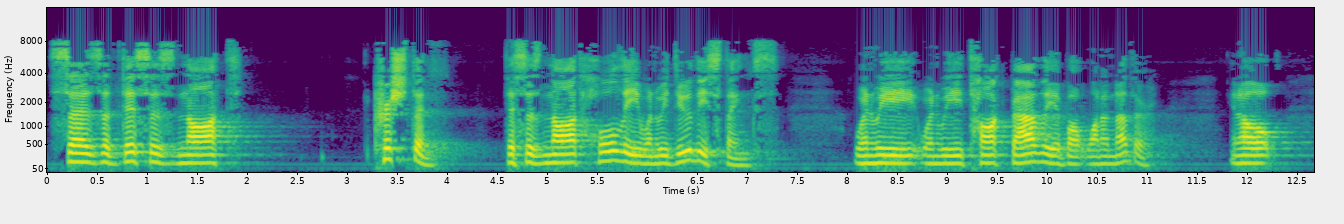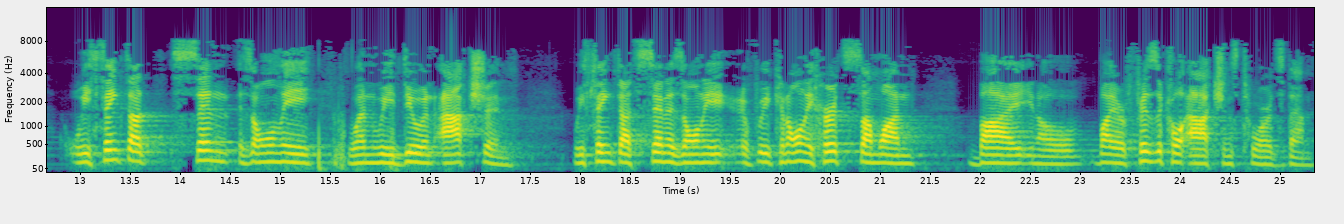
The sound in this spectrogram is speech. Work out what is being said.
says that this is not Christian. This is not holy when we do these things. When we, when we talk badly about one another. You know, we think that sin is only when we do an action. We think that sin is only, if we can only hurt someone by, you know, by our physical actions towards them.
